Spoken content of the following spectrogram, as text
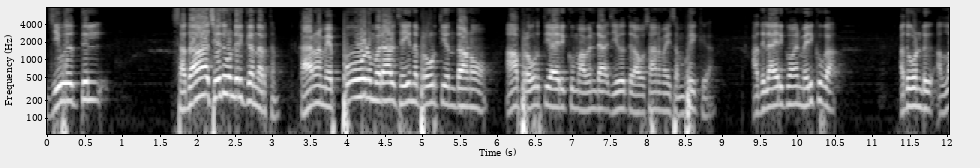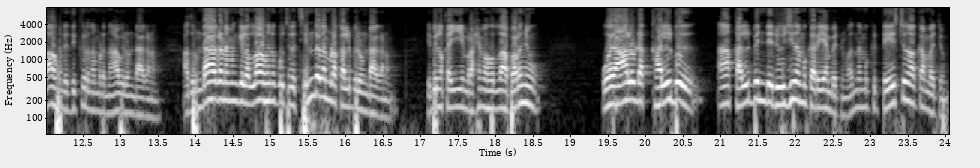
ജീവിതത്തിൽ സദാ ചെയ്തുകൊണ്ടിരിക്കുക എന്നർത്ഥം. കാരണം എപ്പോഴും ഒരാൾ ചെയ്യുന്ന പ്രവൃത്തി എന്താണോ ആ പ്രവൃത്തിയായിരിക്കും അവന്റെ ജീവിതത്തിൽ അവസാനമായി സംഭവിക്കുക. അതിലായിരിക്കും അവൻ മരിക്കുക. അതുകൊണ്ട് അള്ളാഹുവിന്റെ ദിക്കർ നമ്മുടെ നാവിലുണ്ടാകണം. അതുണ്ടാകണമെങ്കിൽ അള്ളാഹുവിനെ കുറിച്ചുള്ള ചിന്ത നമ്മുടെ കൽബിലുണ്ടാകണം. ഇബിൻ കയ്യീം റഹിമഹുല്ല പറഞ്ഞു ഒരാളുടെ കൽബ് ആ കൽബിന്റെ രുചി നമുക്കറിയാൻ പറ്റും. അത് നമുക്ക് ടേസ്റ്റ് നോക്കാൻ പറ്റും.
